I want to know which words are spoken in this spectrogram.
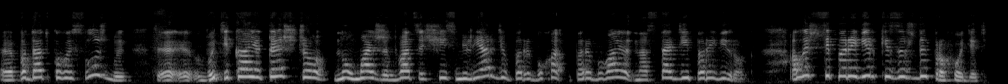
е, податкової служби е, витікає те, що ну майже 26 мільярдів перебуває на стадії перевірок. Але ж ці перевірки завжди проходять.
